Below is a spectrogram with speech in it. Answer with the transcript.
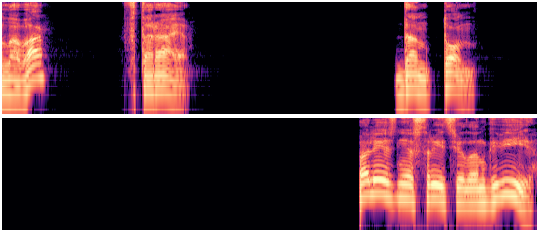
Глава вторая. Дантон. Полезнее срытия Лангви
